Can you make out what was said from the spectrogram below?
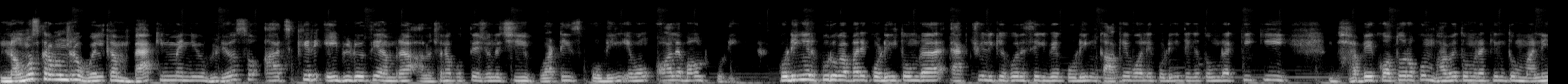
নমস্কার বন্ধুরা welcome back in my new video so আজকের এই ভিডিওতে আমরা আলোচনা করতে চলেছি হোয়াট ইজ কোডিং এবং অল অ্যাবাউট কোডিং কোডিং এর পুরো ব্যাপারে কোডিং তোমরা অ্যাকচুয়ালি কি করে শিখবে কোডিং কাকে বলে কোডিং থেকে তোমরা কি কি ভাবে, কত রকম ভাবে তোমরা কিন্তু মানি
